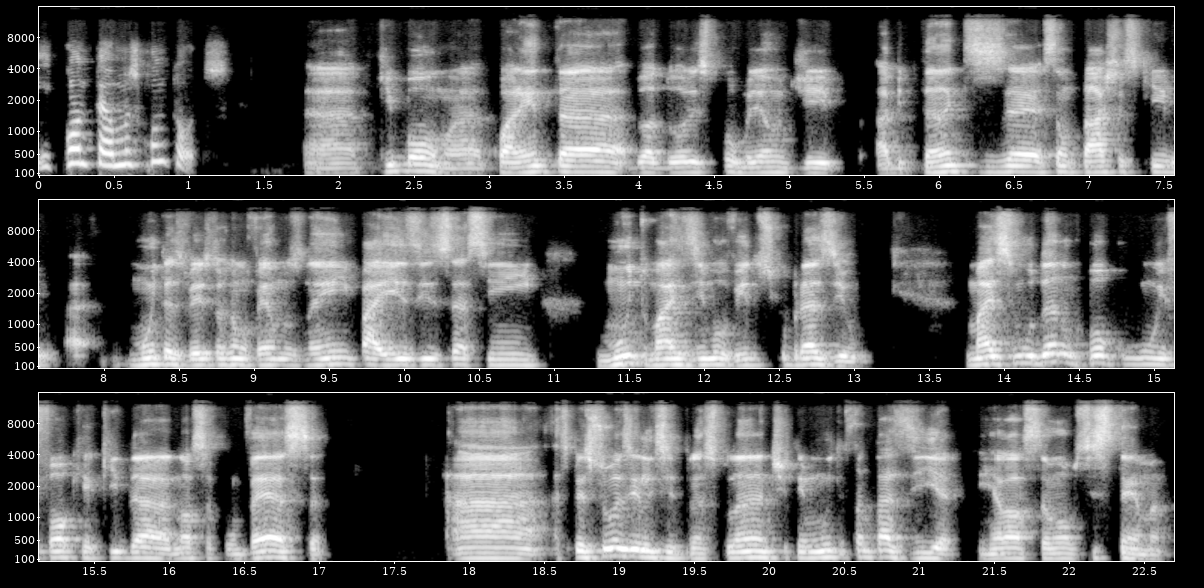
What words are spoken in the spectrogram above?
e contamos com todos. Ah, que bom, 40 doadores por milhão de habitantes é, são taxas que ah, muitas vezes nós não vemos nem em países assim muito mais desenvolvidos que o Brasil. Mas mudando um pouco o enfoque aqui da nossa conversa, a, as pessoas em de transplante têm muita fantasia em relação ao sistema.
